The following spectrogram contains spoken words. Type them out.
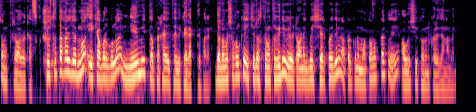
চমৎকারভাবে কাজ করে। সুস্থ থাকার জন্য এই খাবারগুলো নিয়মিত আপনার খাদ্য তালিকায় রাখতে পারেন। ধন্যবাদ সকলকে। এই ছিল আজকের মতো ভিডিও ভিডিওটা অনেক বেশি শেয়ার করে দেবেন। আপনার কোনো মতামত থাকলে অবশ্যই কমেন্ট করে জানাবেন।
